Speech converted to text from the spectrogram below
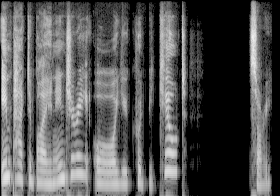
impacted by an injury, or you could be killed. Sorry,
